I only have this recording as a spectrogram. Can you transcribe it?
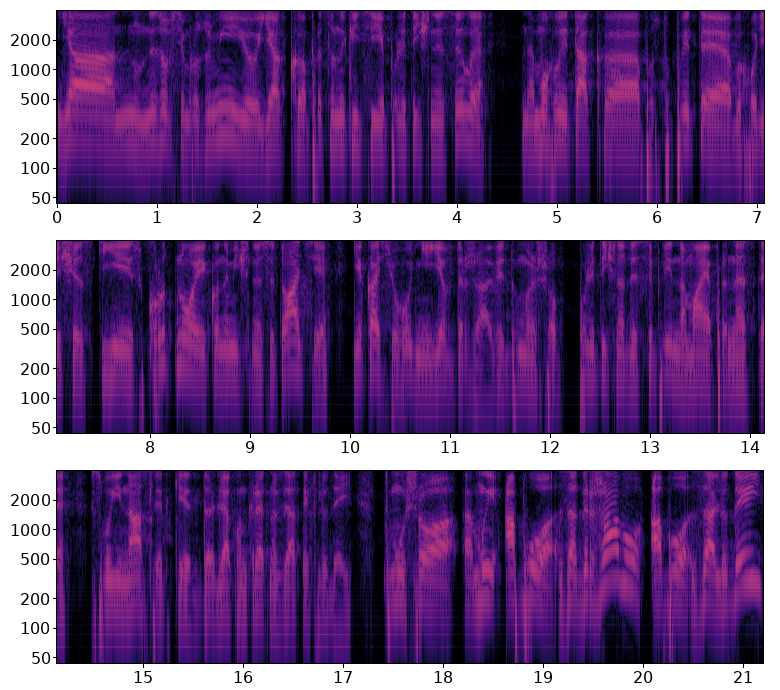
Я ну, не зовсім розумію, як представники цієї політичної сили могли так е, поступити, виходячи з тієї скрутної економічної ситуації, яка сьогодні є в державі. Думаю, що політична дисципліна має принести свої наслідки для конкретно взятих людей. Тому що е, ми або за державу, або за людей,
